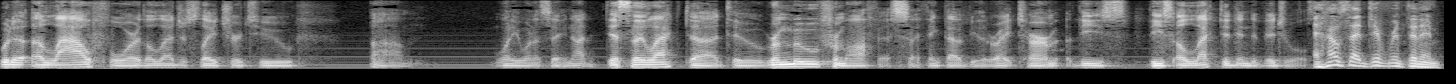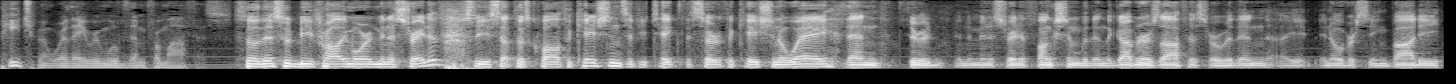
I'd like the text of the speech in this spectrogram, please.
would allow for the legislature to um, what do you want to say? Not diselect, uh, to remove from office. I think that would be the right term. These these elected individuals. And how's that different than impeachment, where they remove them from office? So this would be probably more administrative. So you set those qualifications. If you take the certification away, then through an administrative function within the governor's office or within a, an overseeing body,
